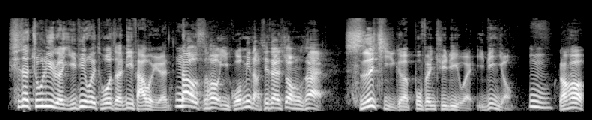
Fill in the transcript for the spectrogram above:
现在朱立伦一定会拖着立法委员，到时候以国民党现在的状态，十几个不分区立委一定有，嗯，然后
